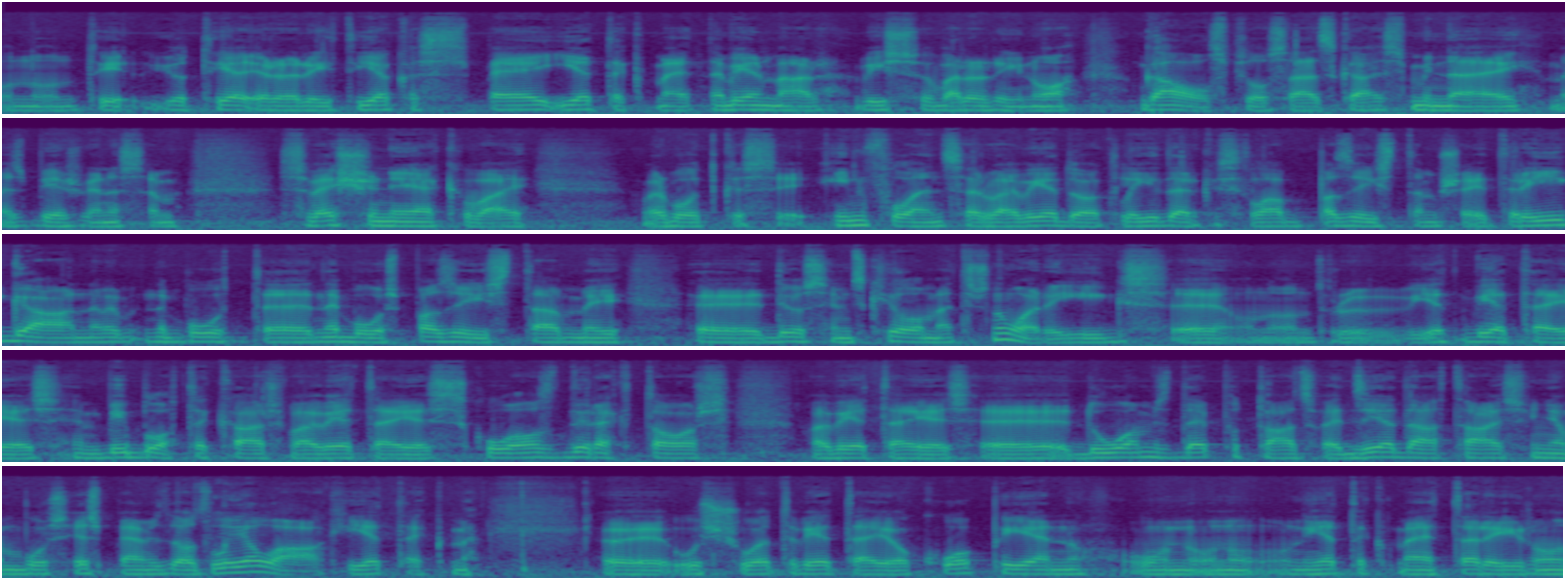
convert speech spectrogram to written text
un, un tie, jo tie ir arī tie, kas spēj ietekmēt. Nevienmēr visu var arī no galvaspilsētas, kā es minēju. Mēs bieži vien esam svešinieki vai varbūt kas ir influenceri vai viedokļu līderi, kas ir labi pazīstami šeit Rīgā, nebūt, eh, nebūs pazīstami 200 eh, km no Rīgas. Eh, un, un tur vietējais bibliotekārs vai vietējais skolas direktors vai vietējais domas deputāts vai dziedātājs, viņam būs iespējams daudz lielāka ietekme uz šo vietējo kopienu un, un, un ietekmēt arī nu,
